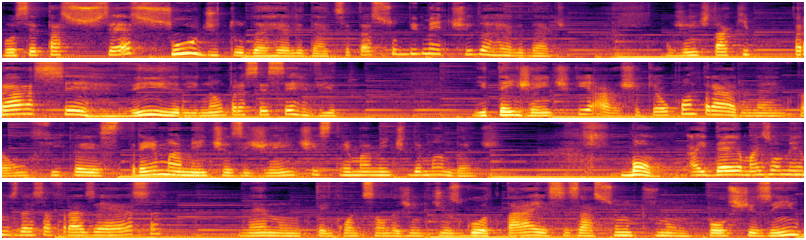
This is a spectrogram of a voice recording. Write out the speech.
Você, tá, você é súdito da realidade, você está submetido à realidade. A gente está aqui para servir e não para ser servido. E tem gente que acha que é o contrário, né? Então fica extremamente exigente extremamente demandante. Bom, a ideia mais ou menos dessa frase é essa, né? Não tem condição da gente esgotar esses assuntos num postzinho,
